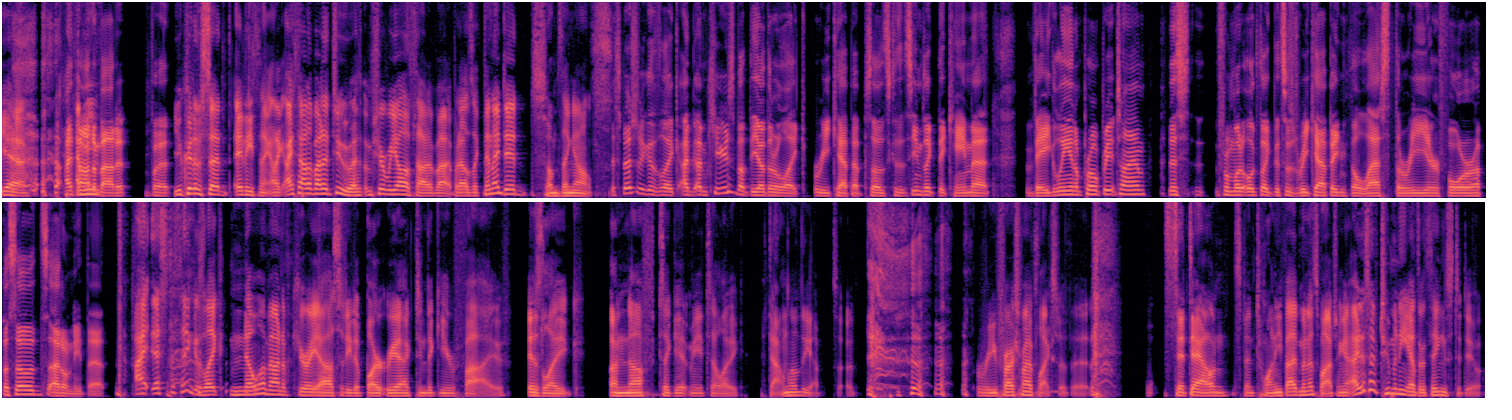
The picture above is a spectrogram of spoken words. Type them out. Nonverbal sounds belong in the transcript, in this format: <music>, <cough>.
Yeah, I thought mean- about it, but you could have said anything. Like I thought about it too. I- I'm sure we all thought about it, but I was like, then I did something else. especially because like I'm, I'm curious about the other like recap episodes because it seems like they came at vaguely inappropriate time this from what it looked like this was recapping the last three or four episodes i don't need that <laughs> I that's the thing is like no amount of curiosity to Bart reacting to Gear Five is like enough to get me to like download the episode, <laughs> refresh my Plex with it. <laughs> Sit down, spend 25 minutes watching it. I just have too many other things to do.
